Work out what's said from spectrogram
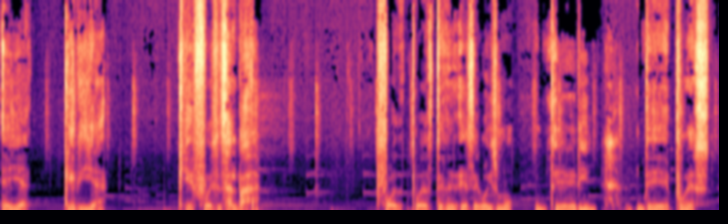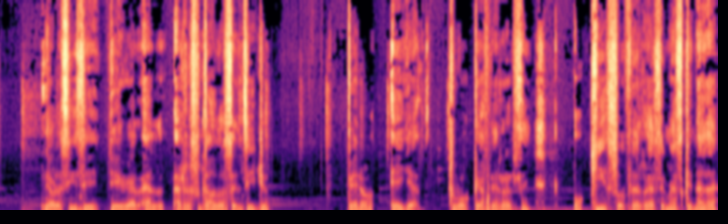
ella quería que fuese salvada. Puedes tener ese egoísmo de de pues ahora sí de llegar al, al resultado más sencillo pero ella tuvo que aferrarse o quiso aferrarse más que nada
